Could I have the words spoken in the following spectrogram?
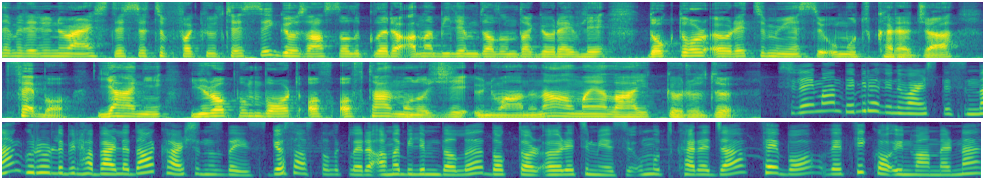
Demirel Üniversitesi Tıp Fakültesi Göz Hastalıkları Anabilim Dalı'nda görevli doktor öğretim üyesi Umut Karaca, FEBO yani European Board of Ophthalmology ünvanını almaya layık görüldü. Süleyman Demirel Üniversitesi'nden gururlu bir haberle daha karşınızdayız. Göz hastalıkları anabilim dalı doktor öğretim üyesi Umut Karaca, FEBO ve FIKO ünvanlarına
